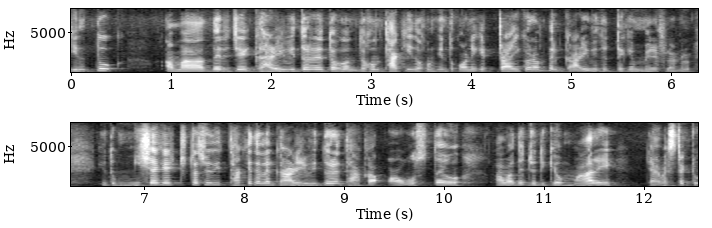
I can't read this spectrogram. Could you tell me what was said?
কিন্তু আমাদের যে গাড়ির ভিতরে তখন, যখন থাকি, তখন কিন্তু অনেকে ট্রাই করে আমাদের গাড়ির ভিতর থেকে মেরে ফেলানোর। কিন্তু মিশা ক্যারেক্টারটা যদি থাকে, তাহলে গাড়ির ভিতরে থাকা অবস্থায়ও আমাদের যদি কেউ মারে ড্যামেজটা একটু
